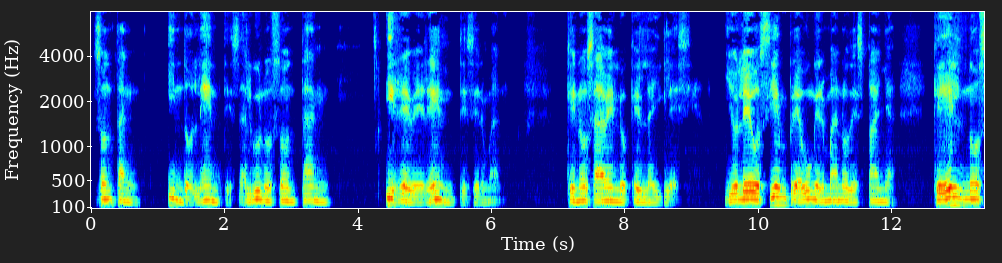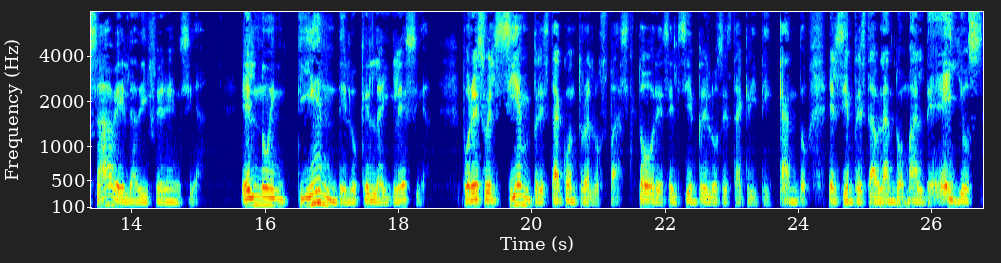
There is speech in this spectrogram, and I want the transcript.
son tan indolentes, algunos son tan irreverentes, hermano, que no saben lo que es la iglesia. Yo leo siempre a un hermano de España que él no sabe la diferencia. Él no entiende lo que es la iglesia. Por eso él siempre está contra los pastores, él siempre los está criticando, él siempre está hablando mal de ellos,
